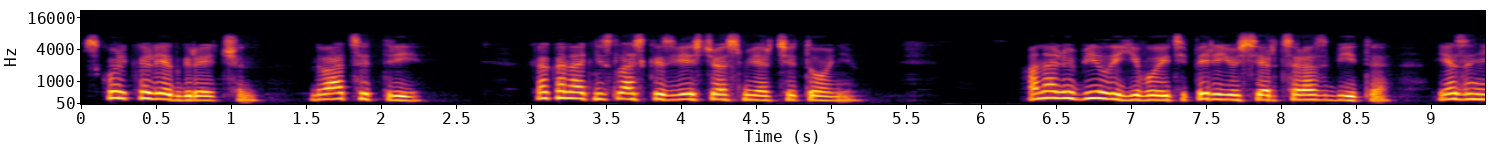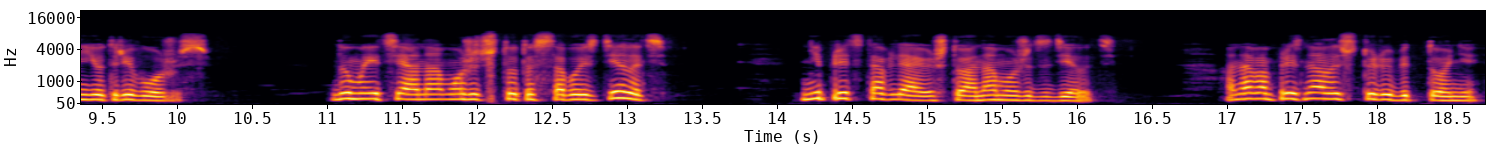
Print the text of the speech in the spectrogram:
Сколько лет, Гретчен? Двадцать три. Как она отнеслась к известию о смерти Тони? Она любила его, и теперь ее сердце разбито. Я за нее тревожусь. Думаете, она может что-то с собой сделать? Не представляю, что она может сделать. Она вам призналась, что любит Тони,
